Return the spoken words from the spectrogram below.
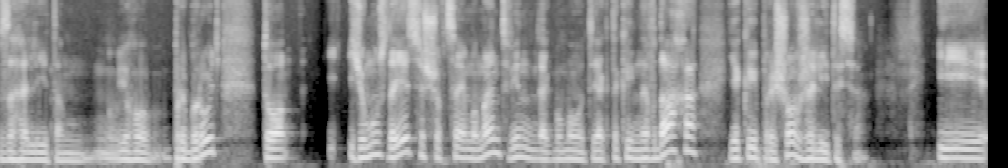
взагалі там ну, його приберуть, то йому здається, що в цей момент він, як би мовити, як такий невдаха, який прийшов жалітися. І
